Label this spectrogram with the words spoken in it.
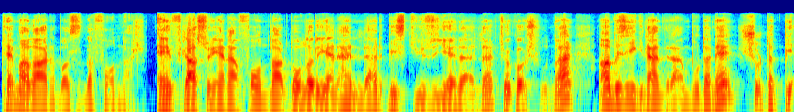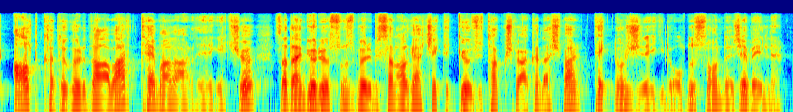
Temalar bazında fonlar. Enflasyon yenen fonlar, doları yenenler, BIST 100'ü yenenler çok hoş bunlar. Ama bizi ilgilendiren burada ne? Şurada bir alt kategori daha var. Temalar diye geçiyor. Zaten görüyorsunuz böyle bir sanal gerçeklik gözlüğü takmış bir arkadaş var. Teknolojiyle ilgili olduğu son derece belli.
